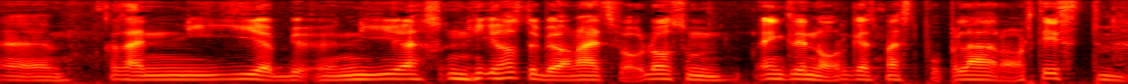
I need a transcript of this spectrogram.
eh, si, nye, nye, nyeste Bjørn Eidsvåg, da, som egentlig er Norges mest populære artist, Mm.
